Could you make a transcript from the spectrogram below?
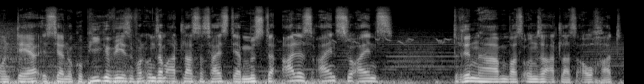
Und der ist ja eine Kopie gewesen von unserem Atlas. Das heißt, der müsste alles eins zu eins drin haben, was unser Atlas auch hat.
